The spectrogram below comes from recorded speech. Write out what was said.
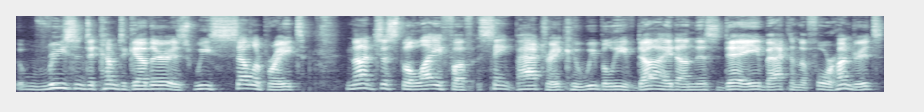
reason to come together as we celebrate not just the life of St. Patrick, who we believe died on this day back in the 400s,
